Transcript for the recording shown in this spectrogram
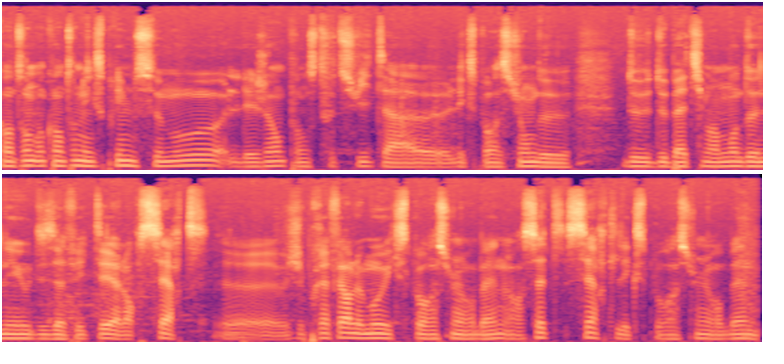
quand, on, quand on exprime ce mot, les gens pensent tout de suite à euh, l'exploration de, de, de bâtiments abandonnés ou désaffectés. Alors certes, euh, je préfère le mot exploration urbaine. Alors certes, certes l'exploration urbaine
